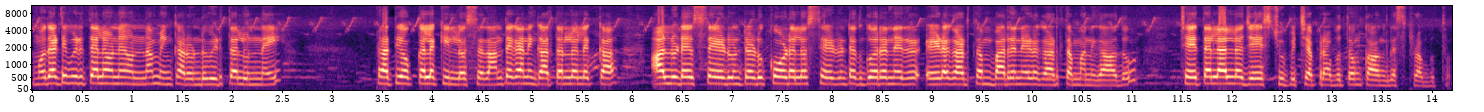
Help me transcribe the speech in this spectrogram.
మొదటి విడతలోనే ఉన్నాం ఇంకా రెండు విడతలు ఉన్నాయి. ప్రతి ఒక్కరికి ఇల్లు వస్తుంది. అంతేగాని గతంలో లెక్క అల్లుడు వస్తే ఏడుంటాడు కోడలు వస్తే ఏడుంటుంది గొర్రెని ఏడగడతాం బర్రెని ఏడగడతాం అని కాదు. చేతలల్లో చేసి చూపించే ప్రభుత్వం కాంగ్రెస్ ప్రభుత్వం.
